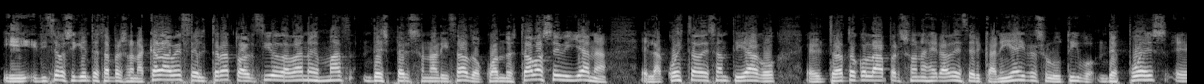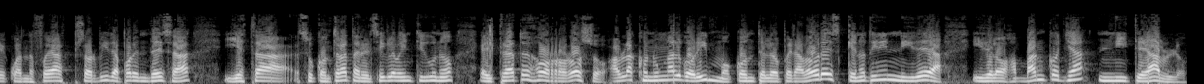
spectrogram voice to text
Y, dice lo siguiente esta persona, cada vez el trato al ciudadano es más despersonalizado. Cuando estaba Sevillana en la cuesta de Santiago, el trato con las personas era de cercanía y resolutivo. Después, eh, cuando fue absorbida por Endesa y esta su contrata en el siglo XXI, el trato es horroroso. Hablas con un algoritmo, con que no tienen ni idea y de los bancos ya ni te hablo.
